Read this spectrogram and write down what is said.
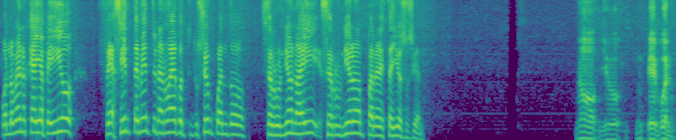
por lo menos que haya pedido fehacientemente una nueva constitución cuando se reunieron ahí, se reunieron para el estallido social. No, yo, eh, bueno,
